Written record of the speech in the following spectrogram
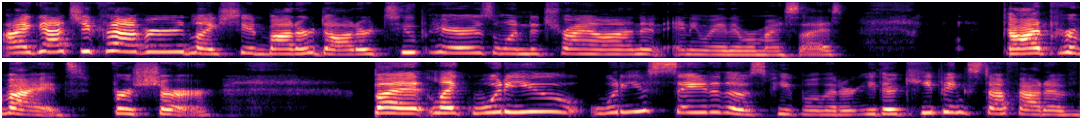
I got you covered. Like she had bought her daughter two pairs, one to try on. And anyway, they were my size. God provides for sure. But like what do you what do you say to those people that are either keeping stuff out of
